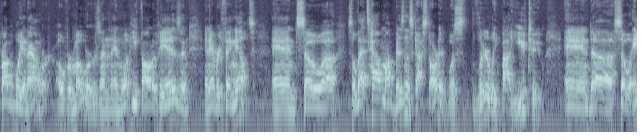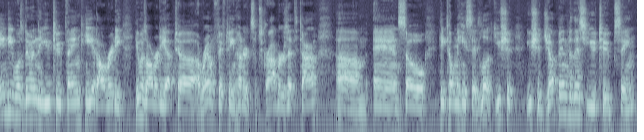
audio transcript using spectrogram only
probably an hour over mowers and, and what he thought of his and, and everything else. And so, uh, so that's how my business got started was literally by YouTube. And uh, so Andy was doing the YouTube thing. He had already, he was already up to uh, around 1,500 subscribers at the time. Um, and so he told me, he said, look, you should, you should jump into this YouTube scene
